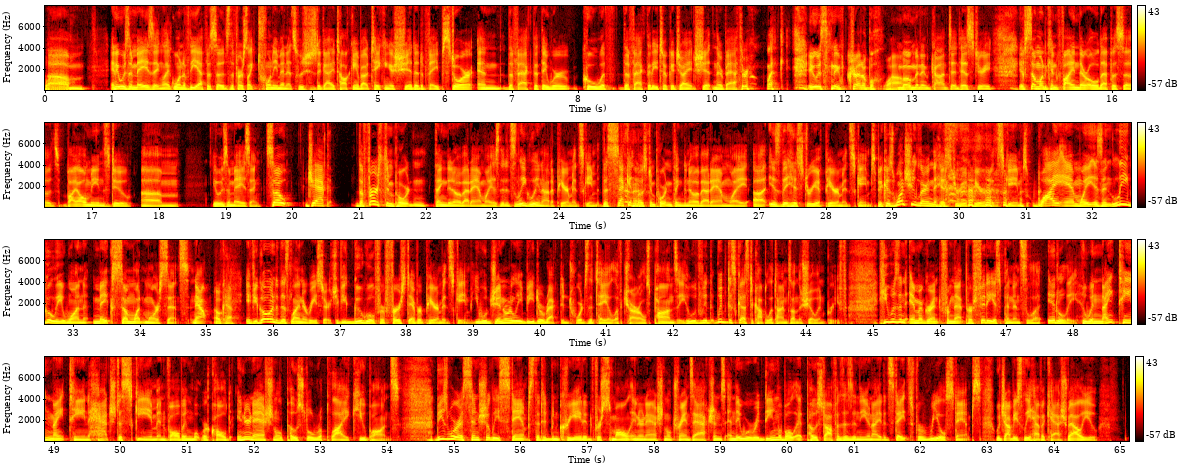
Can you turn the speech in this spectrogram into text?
Um, and it was amazing. Like one of the episodes, the first like 20 minutes was just a guy talking about taking a shit at a vape store and the fact that they were cool with the fact that he took a giant shit in their bathroom. like it was an incredible Wow. moment in content history. If someone can find their old episodes, by all means do. Um, it was amazing. So, Jack, the first important thing to know about Amway is that it's legally not a pyramid scheme. The second most important thing to know about Amway uh, is the history of pyramid schemes. Because once you learn the history of pyramid schemes, why Amway isn't legally one makes somewhat more sense. Now, Okay. if you go into this line of research, if you Google for first ever pyramid scheme, you will generally be directed towards the tale of Charles Ponzi, who we've, we've discussed a couple of times on the show in brief. He was an immigrant from that perfidious peninsula, Italy, who in 1919 hatched a scheme involving what were called international postal reply coupons. These were essentially stamps that had been created for small international transactions, and they were redeemable at post offices in the United States for real stamps, which obviously have a cash value.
